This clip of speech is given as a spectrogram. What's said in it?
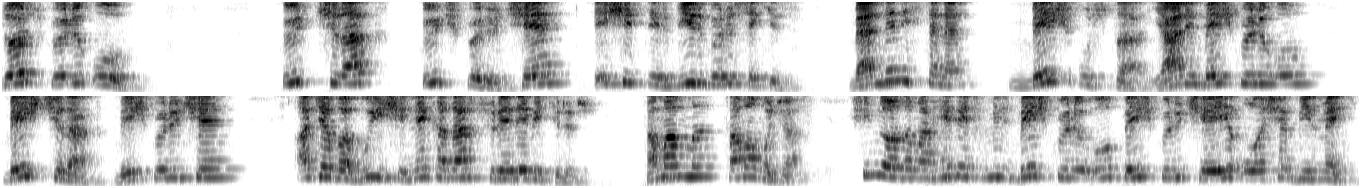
4 bölü U. 3 çırak 3 bölü Ç eşittir 1 bölü 8. Benden istenen 5 usta yani 5 bölü U, 5 çırak 5 bölü Ç. Acaba bu işi ne kadar sürede bitirir? Tamam mı? Tamam hocam. Şimdi o zaman hedefimiz 5 bölü U, 5 bölü Ç'ye ulaşabilmek.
